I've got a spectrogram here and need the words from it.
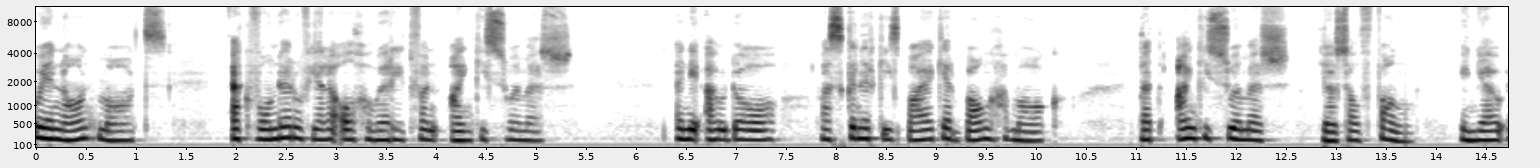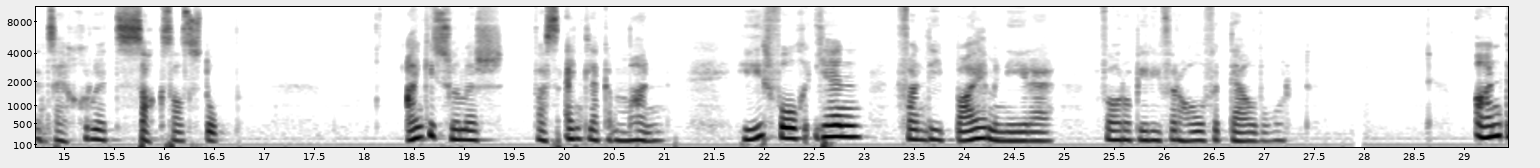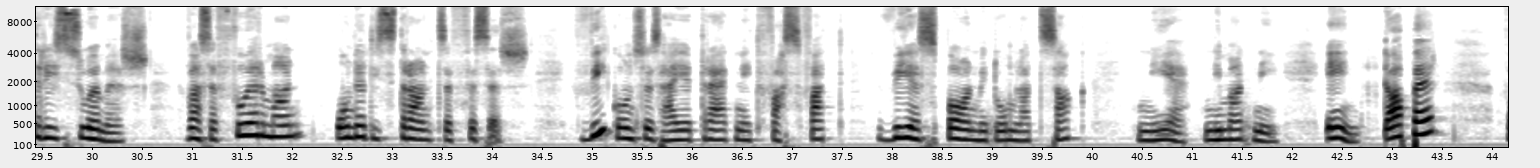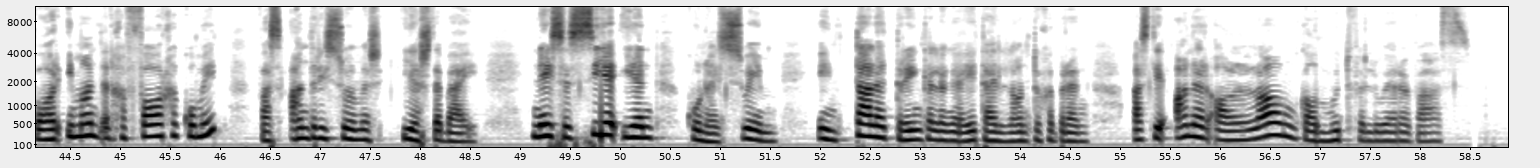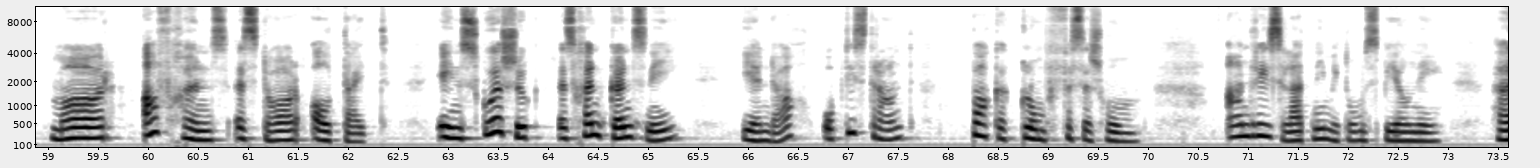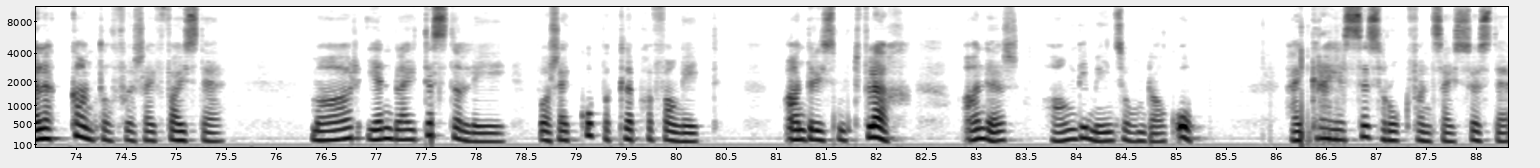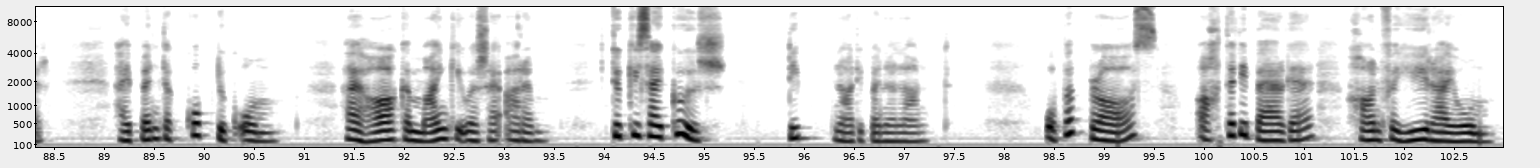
Goeienaand maats. Ek wonder of julle al gehoor het van Auntie Somers. In die ou dae was kindertjies baie keer bang gemaak dat Auntie Somers jou sal vang en jou in sy groot sak sal stop. Auntie Somers was eintlik 'n man. Hier volg een van die baie maniere waarop hierdie verhaal vertel word. Andri Somers was 'n voorman onder die strand se vissers. Wie kon soos hy 'n trek net vasvat? Wie 'n spaan met hom laat sak? Nee, niemand nie. En dapper waar iemand in gevaar gekom het, was Andri Somers eerste by. Nes 'n see een kon hy swem en talle drenkelinge het hy land toe gebring as die ander al lank al moed verlore was. Maar afguns is daar altyd. En skoorsoek is geen kuns nie. Eendag op die strand pak 'n klomp vissers hom. Andries laat nie met hom speel nie. Hulle kantel voor sy vuiste. Maar een bly te stil lê waar sy kop 'n klip gevang het. Andries moet vlug, anders hang die mense hom dalk op. Hy kry 'n sisrok van sy suster. Hy bind 'n kopdoek om. Hy haak 'n mandjie oor sy arm. Toe kies hy koers diep na die binneland. Op 'n plaas agter die berge gaan verhuur hy hom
